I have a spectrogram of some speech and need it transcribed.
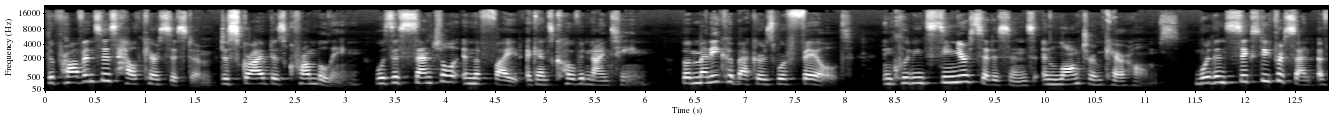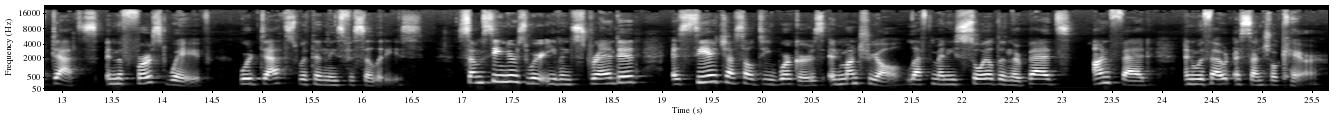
The province's healthcare system, described as crumbling, was essential in the fight against COVID 19. But many Quebecers were failed, including senior citizens in long term care homes. More than 60% of deaths in the first wave were deaths within these facilities. Some seniors were even stranded as CHSLD workers in Montreal left many soiled in their beds, unfed, and without essential care.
